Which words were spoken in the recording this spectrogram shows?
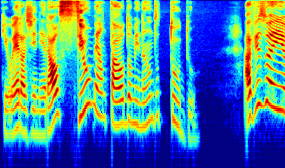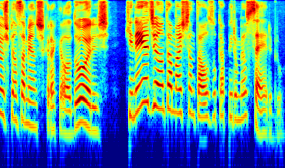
Que eu era general sil mental dominando tudo. Aviso aí os pensamentos craqueladores que nem adianta mais tentar usucapir o meu cérebro.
